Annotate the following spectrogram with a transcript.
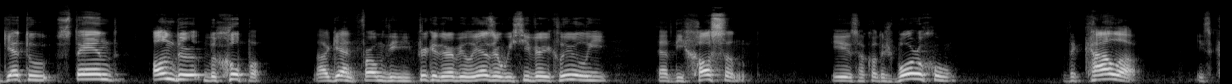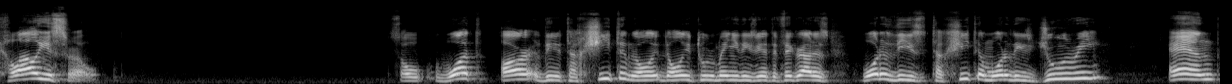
get to stand under the chuppah. Now again, from the Pirkei Rebbe Eliezer, we see very clearly that the chasan is Hakadosh Baruch Hu, the kala is Klal Yisrael. So, what are the tachshitim? The only, the only two remaining things we have to figure out is what are these tachshitim, what are these jewelry, and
